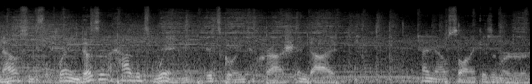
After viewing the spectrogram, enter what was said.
And now since the plane doesn't have its wing, it's going to crash and die. And now Sonic is a murderer.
